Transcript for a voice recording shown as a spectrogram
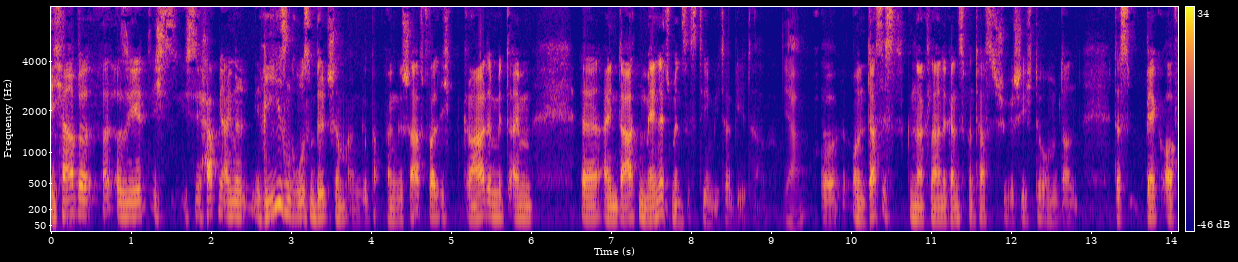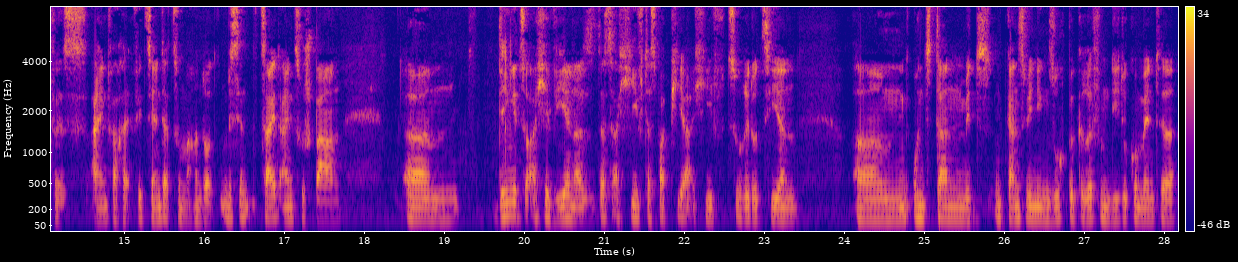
Ich habe, also ich, ich habe mir einen riesengroßen Bildschirm ange, angeschafft, weil ich gerade mit einem äh, ein Datenmanagementsystem etabliert habe. Ja. Und das ist eine ganz fantastische Geschichte, um dann das Backoffice einfacher, effizienter zu machen, dort ein bisschen Zeit einzusparen, ähm, Dinge zu archivieren, also das Archiv, das Papierarchiv zu reduzieren ähm, und dann mit ganz wenigen Suchbegriffen die Dokumente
